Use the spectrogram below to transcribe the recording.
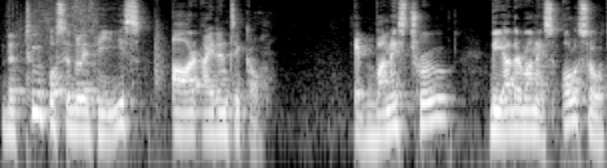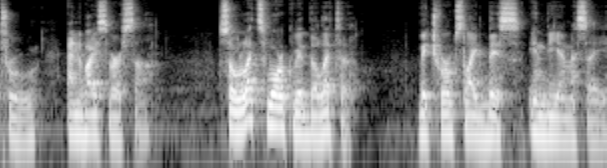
the two possibilities are identical. If one is true, the other one is also true, and vice versa. So let's work with the letter, which works like this in the MSA.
